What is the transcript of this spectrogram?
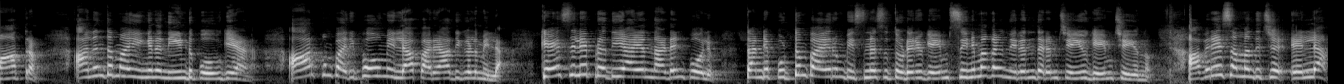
മാത്രം അനന്തമായി ഇങ്ങനെ നീണ്ടുപോവുകയാണ് ആർക്കും പരിഭവമില്ല പരാതികളുമില്ല. കേസിലെ പ്രതിയായ നടൻ പോലും തന്റെ പുട്ടും പയറും ബിസിനസ് തുടരുകയും സിനിമകൾ നിരന്തരം ചെയ്യുകയും ചെയ്യുന്നു. അവരെ സംബന്ധിച്ച് എല്ലാം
